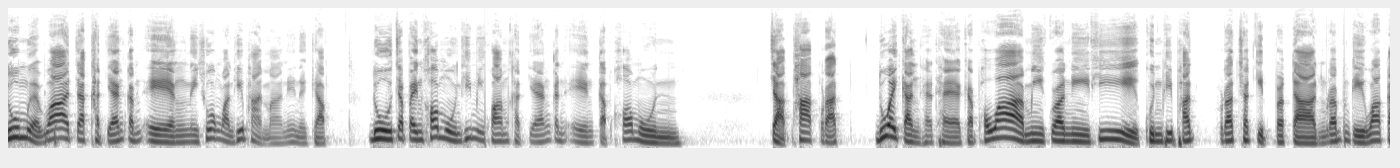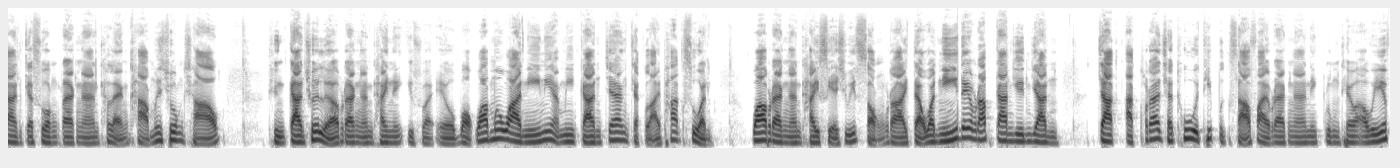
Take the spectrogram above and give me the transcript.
ดูเหมือนว่าจะขัดแย้งกันเองในช่วงวันที่ผ่านมานี่นะครับ ดูจะเป็นข้อมูลที่มีความขัดแย้งกันเองกับข้อมูลจากภาครัฐ ด้วยกันแท้ๆครับ เพราะว่ามีกรณีที่คุณพิพัฒน์รัชกิจประการ รัฐมนตรีว่าการกระทรวงแรงงานแถลงข่าวเมื่อช่วงเช้า ถึงการช่วยเหลือแรงงานไทยในอิสราเอล บอกว่าเมื่อวานนี้เนี่ยมีการแจ้งจากหลายภาคส่วน ว่าแรงงานไทยเสียชีวิต 2 ราย แต่วันนี้ได้รับการยืนยันจากอัครราชทูตที่ปรึกษาฝ่ายแรงงานในกรุงเทลอาวิฟ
